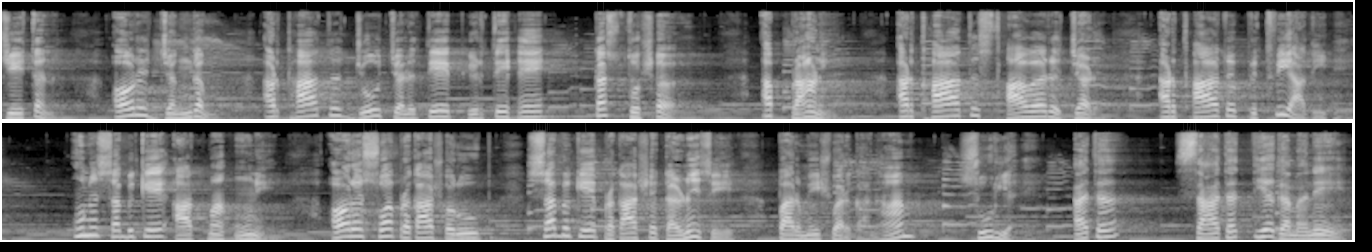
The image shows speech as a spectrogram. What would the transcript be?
चेतन और जंगम, अर्थात जो चलते फिरते हैं, तस्तुष, अप्राणी, अर्थात स्थावर जड़, अर्थात पृथ्वी आदि हैं। उन सब के आत्मा होने और स्वप्रकाश स्वरूप सबके प्रकाश करने से परमेश्वर का नाम सूर्य है। अत सातत्यगमने।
